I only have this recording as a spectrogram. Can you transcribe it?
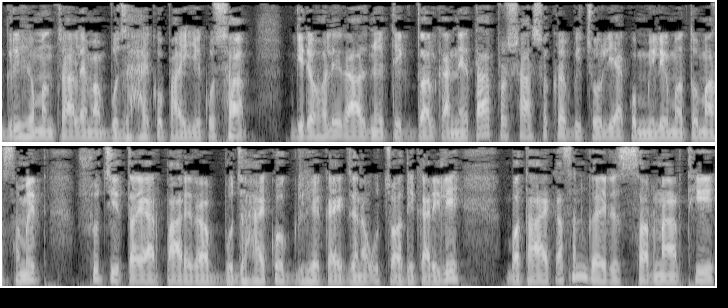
गृह मन्त्रालयमा बुझाएको पाइएको छ। गिरोहले राजनैतिक दलका नेता प्रशासक र बिचौलियाको मिलेमतोमा समेत सूची तयार पारेर बुझाएको गृहका एकजना उच्च अधिकारीले बताएका छन् गैर शरणार्थी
